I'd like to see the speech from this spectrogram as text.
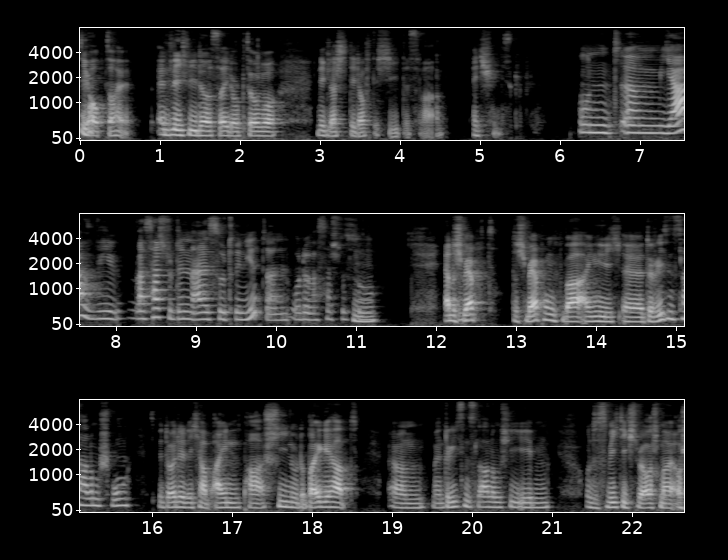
die Hauptsache. Endlich wieder seit Oktober. Niklas steht auf der Ski, das war ein schönes Gefühl. Und ähm, ja, wie, was hast du denn alles so trainiert dann? Oder was hast du so? Mhm. Ja, der, Schwer, der Schwerpunkt war eigentlich äh, der Riesenslalom-Schwung. Das bedeutet, ich habe ein paar Ski nur dabei gehabt, ähm, mein Riesenslalom-Ski eben. Und das Wichtigste war auch mal aus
